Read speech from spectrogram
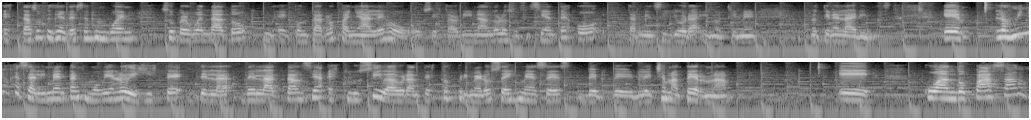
está suficiente? Ese es un buen, súper buen dato, eh, contar los pañales o, si está orinando lo suficiente o también si llora y no tiene, no tiene lágrimas. Eh, los niños que se alimentan, como bien lo dijiste, de, la, lactancia exclusiva durante estos primeros seis meses de, de leche materna, eh, cuando pasan,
